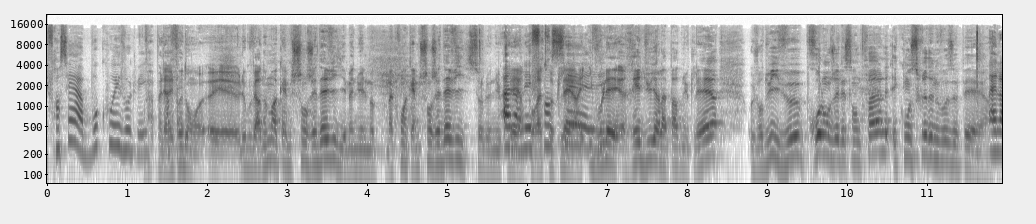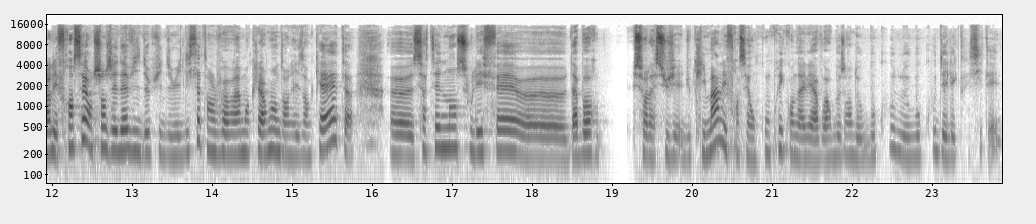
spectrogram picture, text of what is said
Français a beaucoup évolué. Enfin, Valérie En fait. Faudon, euh, le gouvernement a quand même changé d'avis. Emmanuel Macron a quand même changé d'avis sur le nucléaire, Alors, pour être clair. Il voulait réduire la part nucléaire. Aujourd'hui, il veut prolonger les centrales et construire de nouveaux EPR. Alors les Français ont changé d'avis depuis 2017, on le voit vraiment clairement dans les enquêtes, Euh, certainement sous l'effet d'abord sur le sujet du climat. Les Français ont compris qu'on allait avoir besoin de beaucoup, de beaucoup d'électricité.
